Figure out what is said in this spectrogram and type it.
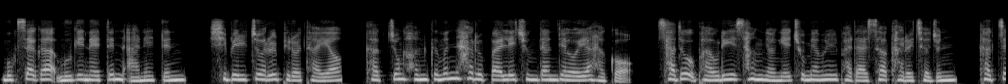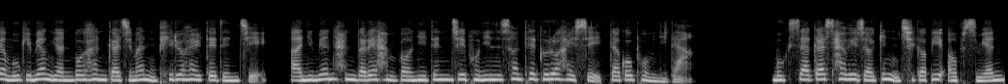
목사가 묵인했든 안 했든 11조를 비롯하여 각종 헌금은 하루빨리 중단되어야 하고 사도 바울이 성령의 조명을 받아서 가르쳐준 각자 무기명 연보 한 가지만 필요할 때든지 아니면 한 달에 한 번이든지 본인 선택으로 할 수 있다고 봅니다. 목사가 사회적인 직업이 없으면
